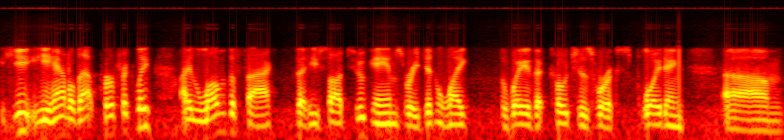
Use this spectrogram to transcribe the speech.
he he handled that perfectly. I love the fact that he saw two games where he didn't like the way that coaches were exploiting um,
